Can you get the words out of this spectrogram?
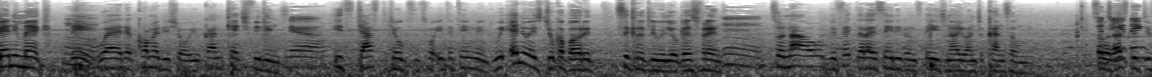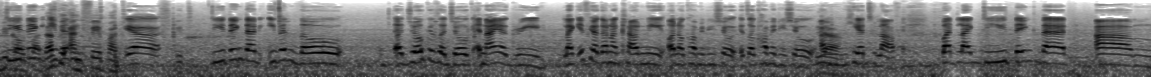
Bernie Mac, Mm. were at a comedy show. You can't catch feelings. Yeah. It's just jokes. It's for entertainment. We anyways joke about it secretly with your best friend. Mm. So now the fact that I said it on stage, now you want to cancel me. So But do you that's think- the do you difficult think part. That's even- the unfair part. Yeah. of it. Do you think that even though a joke is a joke, and I agree, like if you're gonna clown me on a comedy show, it's a comedy show. Yeah. I'm here to laugh. But like, do you think that um,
